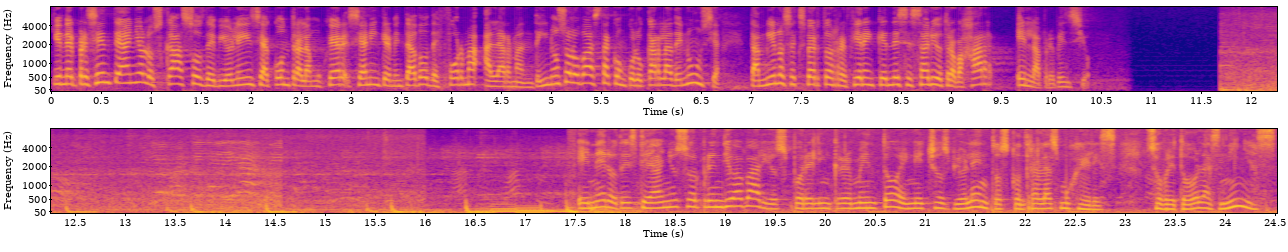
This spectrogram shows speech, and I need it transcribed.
Y en el presente año los casos de violencia contra la mujer se han incrementado de forma alarmante. Y no solo basta con colocar la denuncia, también los expertos refieren que es necesario trabajar en la prevención. Enero de este año sorprendió a varios por el incremento en hechos violentos contra las mujeres, sobre todo las niñas.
